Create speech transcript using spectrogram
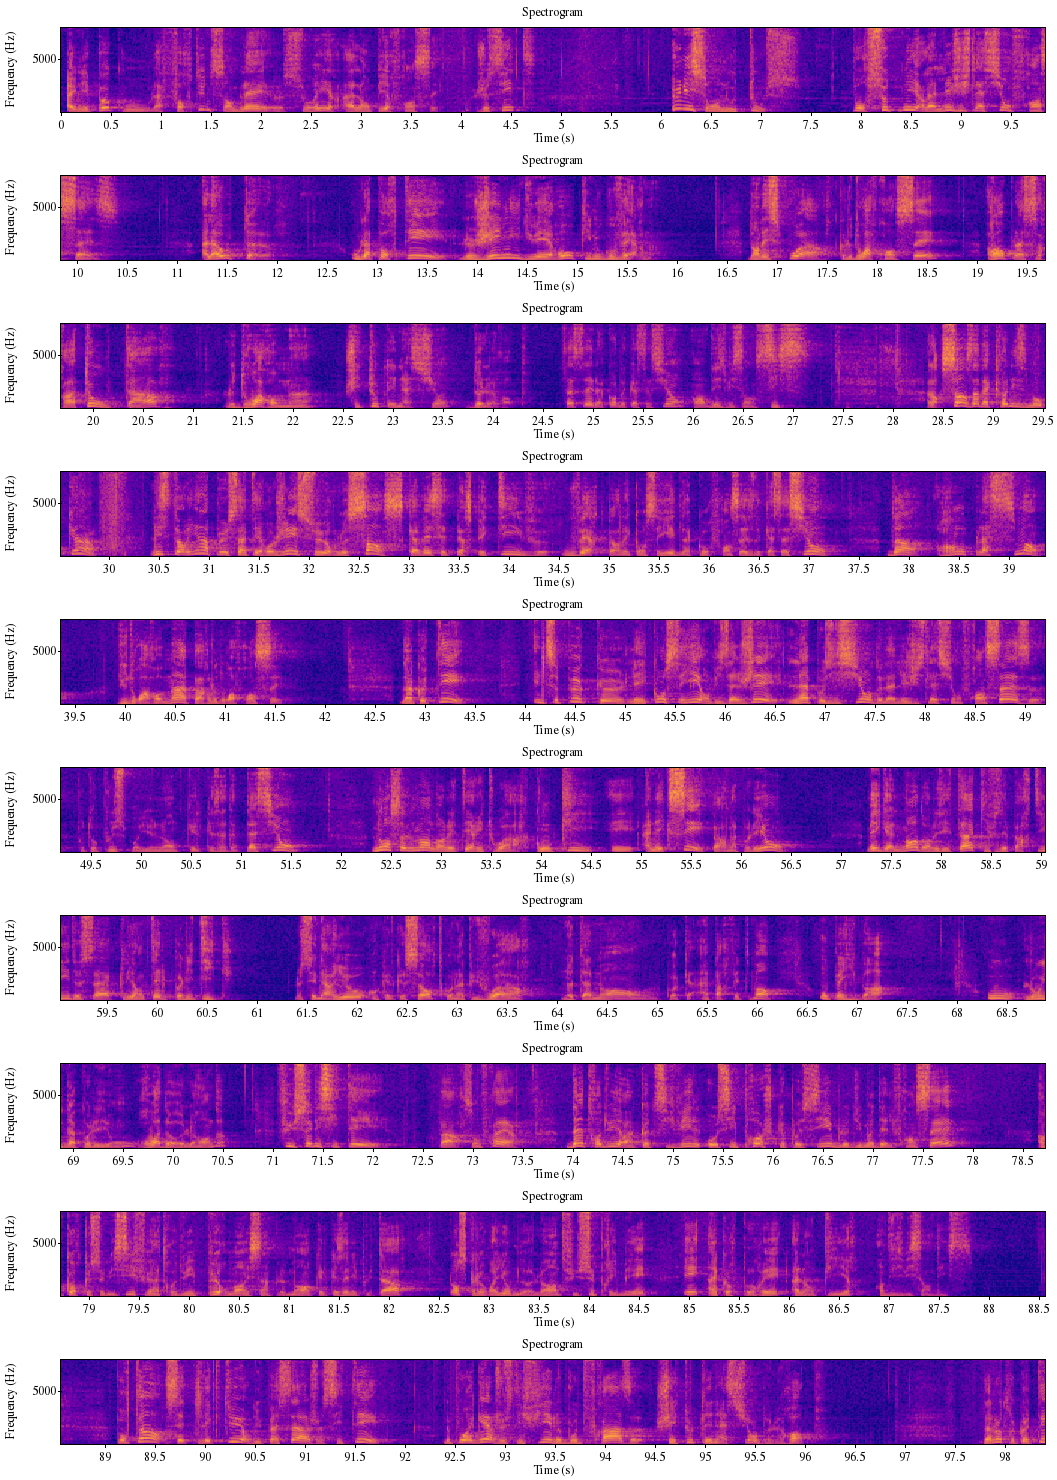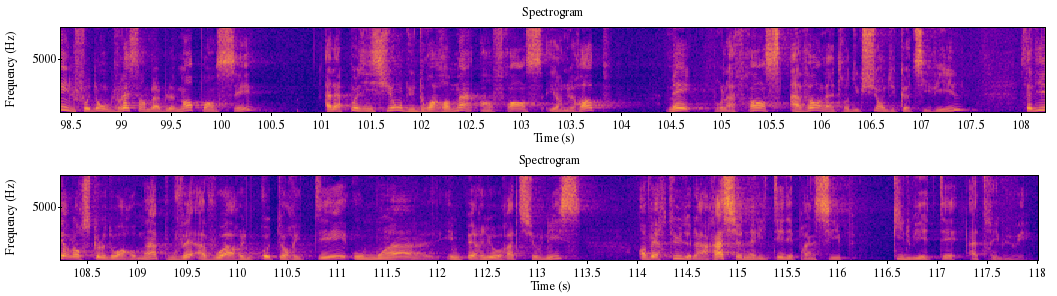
à une époque où la fortune semblait euh, sourire à l'Empire français. Je cite Unissons-nous tous pour soutenir la législation française à la hauteur où l'a porté le génie du héros qui nous gouverne, dans l'espoir que le droit français remplacera tôt ou tard le droit romain chez toutes les nations de l'Europe. Ça, c'est la Cour de cassation en 1806. Alors, sans anachronisme aucun, l'historien peut s'interroger sur le sens qu'avait cette perspective ouverte par les conseillers de la Cour française de cassation d'un remplacement du droit romain par le droit français. D'un côté, il se peut que les conseillers envisageaient l'imposition de la législation française, tout au plus moyennant quelques adaptations, non seulement dans les territoires conquis et annexés par Napoléon, mais également dans les États qui faisaient partie de sa clientèle politique. Le scénario, en quelque sorte, qu'on a pu voir notamment, quoique imparfaitement, aux Pays-Bas, où Louis-Napoléon, roi de Hollande, fut sollicité par son frère d'introduire un code civil aussi proche que possible du modèle français, encore que celui-ci fut introduit purement et simplement quelques années plus tard, lorsque le royaume de Hollande fut supprimé et incorporé à l'Empire en 1810. Pourtant, cette lecture du passage cité ne pourrait guère justifier le bout de phrase chez toutes les nations de l'Europe. D'un autre côté, il faut donc vraisemblablement penser à la position du droit romain en France et en Europe, mais pour la France avant l'introduction du Code civil, c'est-à-dire lorsque le droit romain pouvait avoir une autorité au moins imperio rationis en vertu de la rationalité des principes qui lui étaient attribués.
